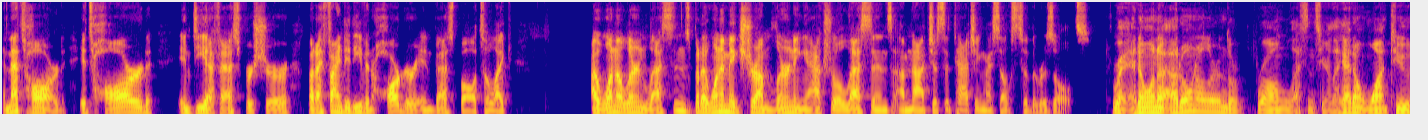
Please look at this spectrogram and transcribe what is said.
And that's hard. It's hard in DFS for sure, but I find it even harder in best ball to like I want to learn lessons, but I want to make sure I'm learning actual lessons. I'm not just attaching myself to the results. Right. I don't want to I don't want to learn the wrong lessons here. Like I don't want to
